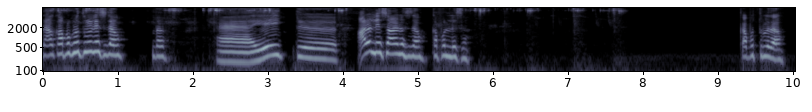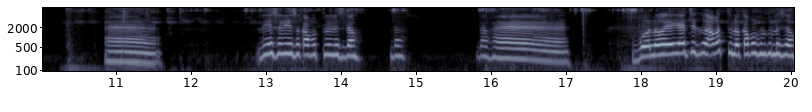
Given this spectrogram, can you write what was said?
দাও, কাপড়গুলো তুলে লেসে দাও দাও। হ্যাঁ এই তো, আরও লেসো আরও লেসে দাও, কাপড় লেসো কাপড় তুলে দাও। হ্যাঁ নিয়ে এসো কাপড় তুলে লেসে দাও দাও দাও হ্যাঁ। বলো, হয়ে গেছে আবার তুলো, কাপড়গুলো তুলে দাও।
